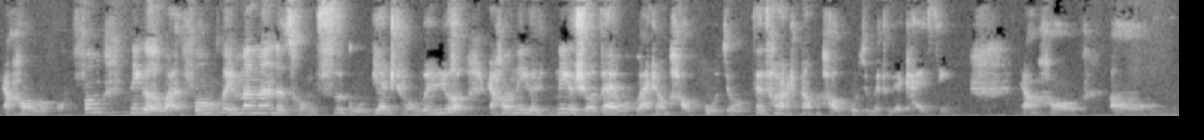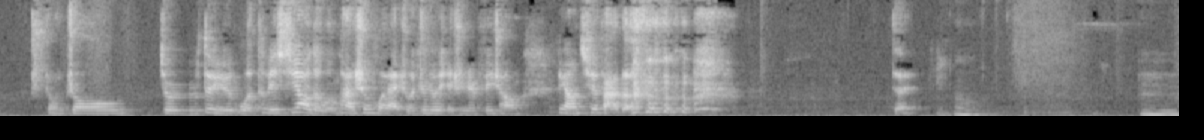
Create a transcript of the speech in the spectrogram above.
然后风那个晚风会慢慢的从刺骨变成温热，然后那个那个时候在晚上跑步，就在操场上跑步就会特别开心，然后嗯，郑州就是对于我特别需要的文化生活来说，郑州也是非常非常缺乏的。对，嗯，嗯，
